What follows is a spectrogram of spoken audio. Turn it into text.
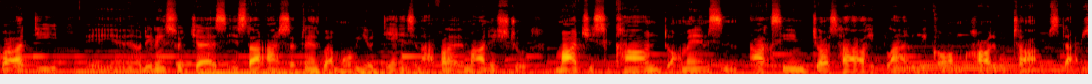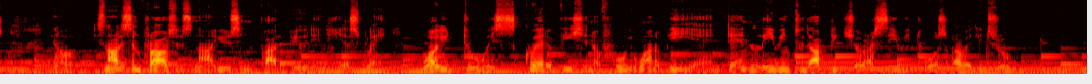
body eh, you know, didn't suggest instant acceptance by movie audience. And I finally managed to match his calm dominance and ask him just how he planned to become Hollywood top stars. You know, it's not the same process now using bodybuilding, he explained what you do is create a vision of who you want to be and then live into that picture as if it was already true.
